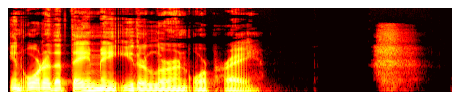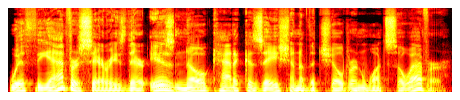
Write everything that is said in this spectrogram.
in order that they may either learn or pray. With the adversaries, there is no catechization of the children whatsoever,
